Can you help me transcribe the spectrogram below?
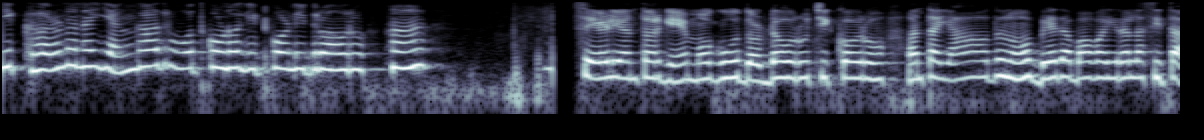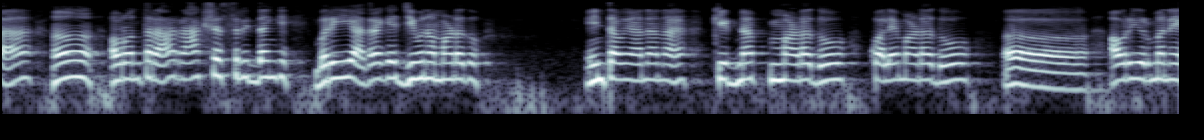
ಈ ಕರುಣನ ಹೆಂಗಾದ್ರೂ ಓದ್ಕೊಂಡೋಗಿ ಇಟ್ಕೊಂಡಿದ್ರು ಅವರು, ಹಾ? ಸೇಳಿ ಅಂತವ್ರಿಗೆ ಮಗು, ದೊಡ್ಡವರು, ಚಿಕ್ಕವರು ಅಂತ ಯಾವುದೂ ಭೇದ ಭಾವ ಇರಲ್ಲ ಸೀತಾ. ಹಾಂ, ಅವ್ರೊಂಥರ ರಾಕ್ಷಸರಿದ್ದಂಗೆ ಬರೀ ಅದ್ರಾಗೆ ಜೀವನ ಮಾಡೋದು. ಇಂಥವು ಯಾನ ಕಿಡ್ನಾಪ್ ಮಾಡೋದು, ಕೊಲೆ ಮಾಡೋದು ಅವ್ರ ಇವ್ರ ಮನೆ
